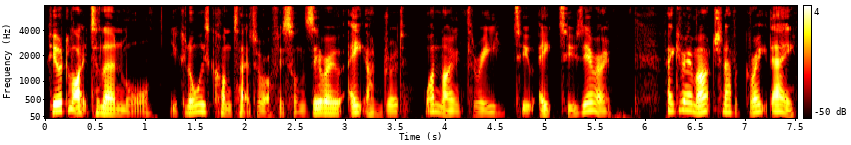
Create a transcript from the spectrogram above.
If you would like to learn more, you can always contact our office on 0800 193 2820. Thank you very much and have a great day.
